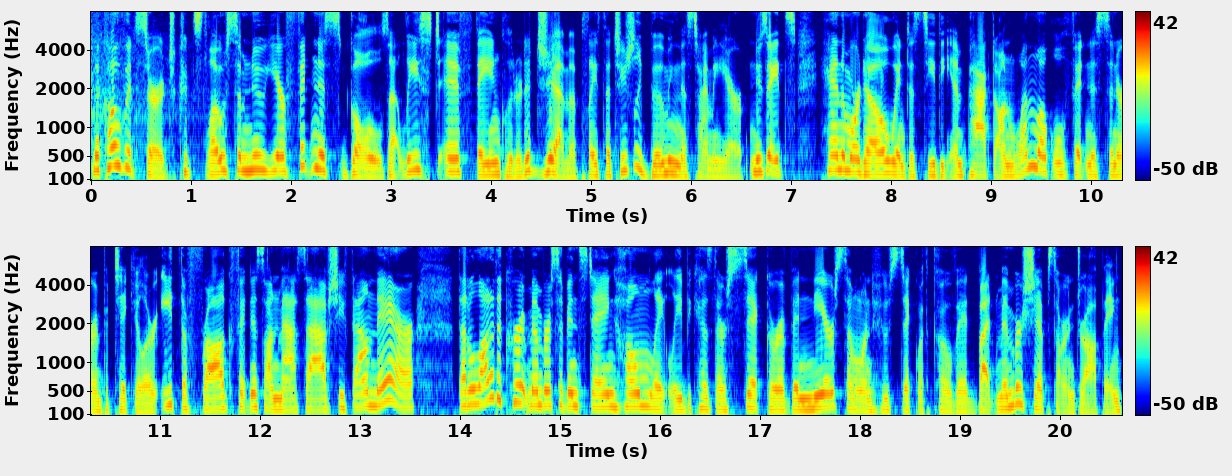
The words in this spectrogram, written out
The COVID surge could slow some New Year fitness goals, at least if they included a gym, a place that's usually booming this time of year. News 8's Hannah Mordeau went to see the impact on one local fitness center in particular, Eat the Frog Fitness on Mass Ave. She found there that a lot of the current members have been staying home lately because they're sick or have been near someone who's sick with COVID, but memberships aren't dropping.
